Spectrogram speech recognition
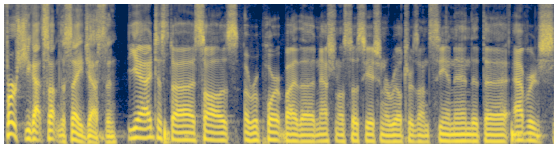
first you got something to say, Justin. Yeah, I just uh, saw a report by the National Association of Realtors on CNN that the average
